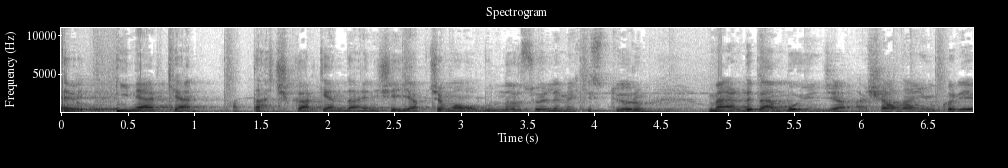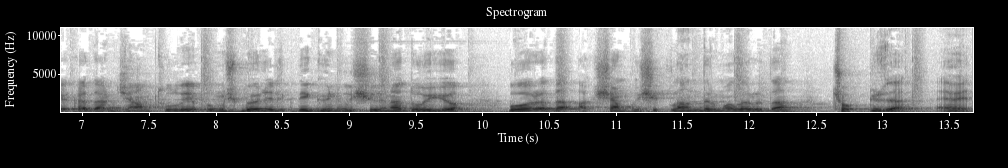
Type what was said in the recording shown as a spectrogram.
Evet inerken hatta çıkarken de aynı şeyi yapacağım ama bunları söylemek istiyorum. Merdiven boyunca aşağıdan yukarıya kadar cam tuğla yapılmış. Böylelikle gün ışığına doyuyor. Bu arada akşam ışıklandırmaları da çok güzel. Evet.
